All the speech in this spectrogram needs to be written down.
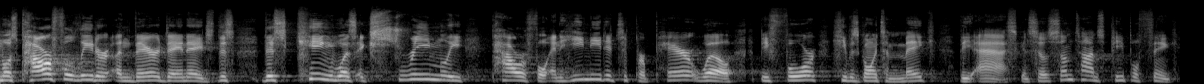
most powerful leader in their day and age. This, this king was extremely powerful, and he needed to prepare well before he was going to make the ask. And so sometimes people think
